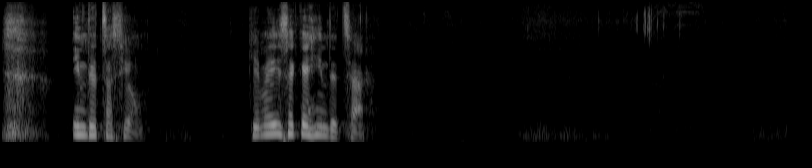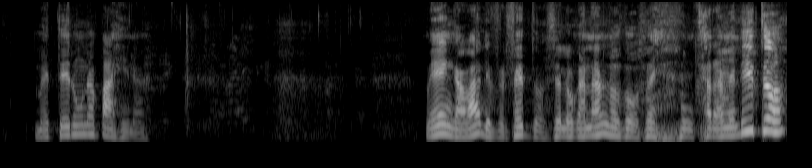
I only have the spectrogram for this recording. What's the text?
Indexación. ¿Quién me dice qué es indexar? Meter una página. Venga, vale, perfecto. Se lo ganan los dos. caramelito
